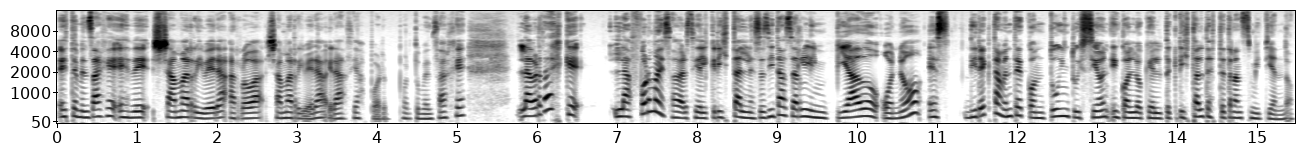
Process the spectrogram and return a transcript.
Este mensaje es de Llama Rivera, arroba Llama Rivera. Gracias por, por tu mensaje. La verdad es que la forma de saber si el cristal necesita ser limpiado o no es directamente con tu intuición y con lo que el cristal te esté transmitiendo.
